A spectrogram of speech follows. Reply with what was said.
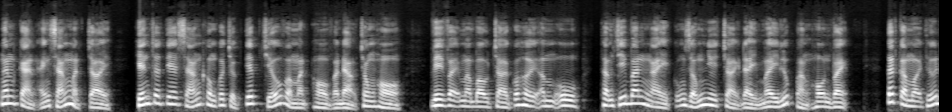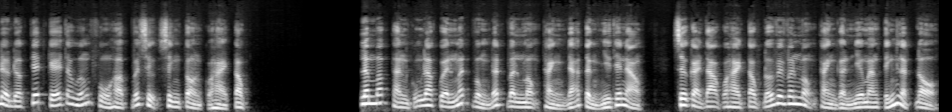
ngăn cản ánh sáng mặt trời, khiến cho tia sáng không có trực tiếp chiếu vào mặt hồ và đảo trong hồ. Vì vậy mà bầu trời có hơi âm u, thậm chí ban ngày cũng giống như trời đầy mây lúc hoàng hôn vậy. Tất cả mọi thứ đều được thiết kế theo hướng phù hợp với sự sinh tồn của hải tộc. Lâm Bắc Thần cũng đã quên mất vùng đất Vân Mộng Thành đã từng như thế nào. Sự cải tạo của hải tộc đối với Vân Mộng Thành gần như mang tính lật đổ.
